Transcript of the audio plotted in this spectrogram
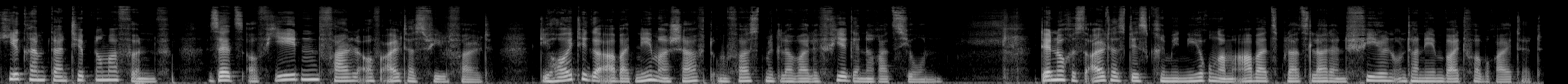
Hier kommt dein Tipp Nummer 5. Setz auf jeden Fall auf Altersvielfalt. Die heutige Arbeitnehmerschaft umfasst mittlerweile vier Generationen. Dennoch ist Altersdiskriminierung am Arbeitsplatz leider in vielen Unternehmen weit verbreitet.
